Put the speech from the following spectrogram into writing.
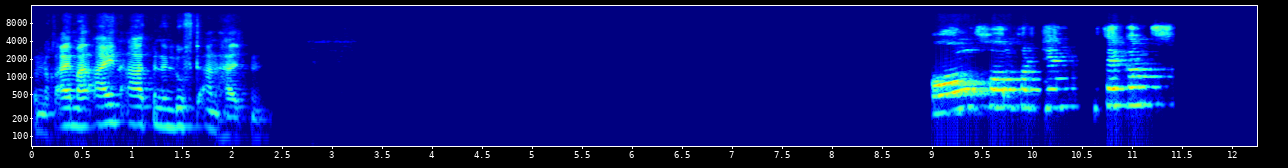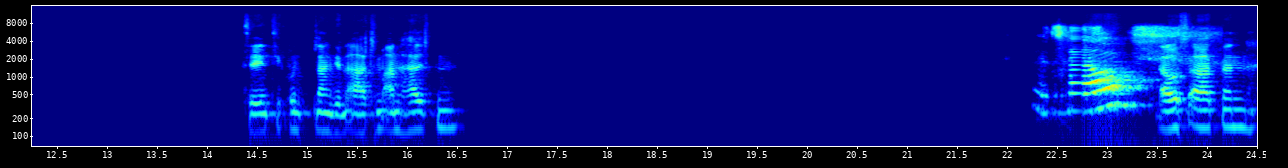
Und noch einmal einatmen und Luft anhalten. All hold for 10 seconds. Zehn Sekunden lang den Atem anhalten. Exhale. Ausatmen.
